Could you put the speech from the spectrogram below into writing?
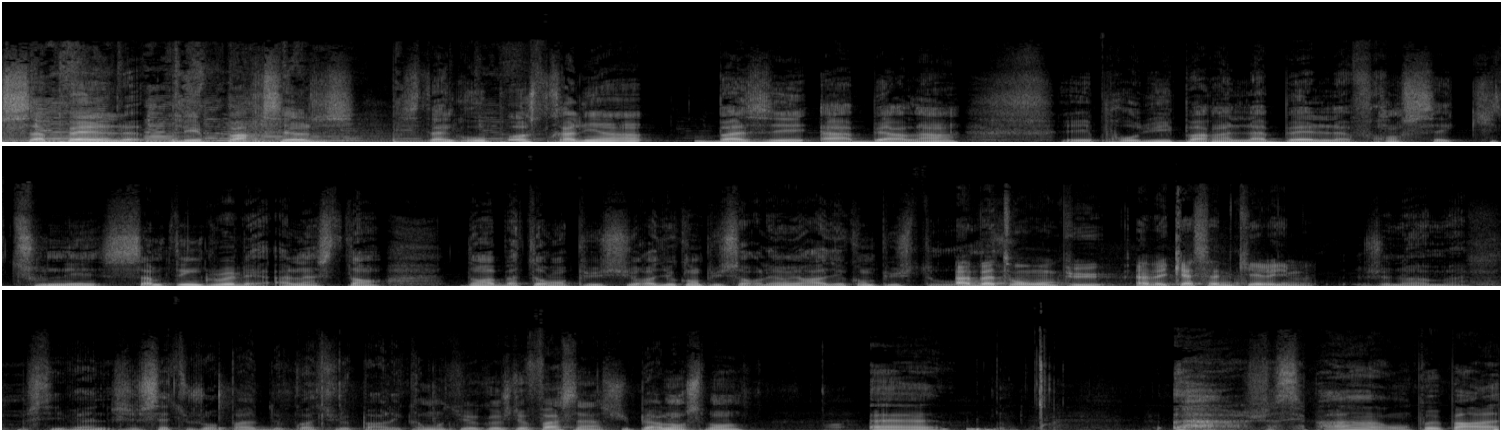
S'appelle les Parcels. C'est un groupe australien basé à Berlin et produit par un label français Kitsune. Something Great à l'instant dans Abatton Rompu sur Radio Campus Orléans et Radio Campus Tour. Abatton Rompu avec Hassan Kerim. Jeune homme, Steven, je sais toujours pas de quoi tu veux parler. Comment tu veux que je te fasse un super lancement? Euh, euh, Je sais pas, on peut, par...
